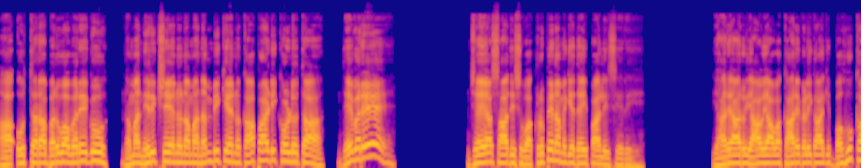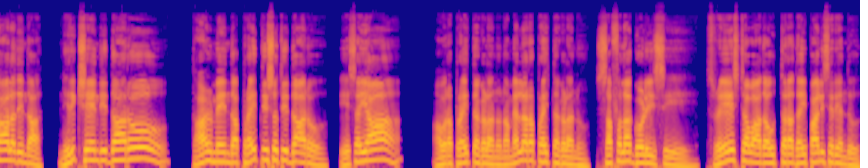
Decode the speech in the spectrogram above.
ಆ ಉತ್ತರ ಬರುವವರೆಗೂ ನಮ್ಮ ನಿರೀಕ್ಷೆಯನ್ನು, ನಮ್ಮ ನಂಬಿಕೆಯನ್ನು ಕಾಪಾಡಿಕೊಳ್ಳುತ್ತಾ. ದೇವರೇ, ಜಯ ಸಾಧಿಸುವ ಕೃಪೆ ನಮಗೆ ದಯಪಾಲಿಸಿರಿ. ಯಾರ್ಯಾರು ಯಾವ್ಯಾವ ಕಾರ್ಯಗಳಿಗಾಗಿ ಬಹುಕಾಲದಿಂದ ನಿರೀಕ್ಷೆಯಿಂದಿದ್ದಾರೋ, ತಾಳ್ಮೆಯಿಂದ ಪ್ರಯತ್ನಿಸುತ್ತಿದ್ದಾರೋ, ಏಸಯ್ಯಾ, ಅವರ ಪ್ರಯತ್ನಗಳನ್ನು, ನಮ್ಮೆಲ್ಲರ ಪ್ರಯತ್ನಗಳನ್ನು ಸಫಲಗೊಳಿಸಿ. ಶ್ರೇಷ್ಠವಾದ ಉತ್ತರ ದಯಪಾಲಿಸಿರಿ ಎಂದು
